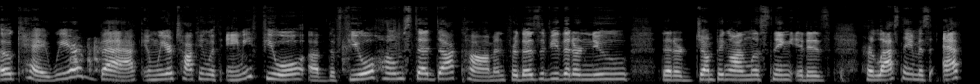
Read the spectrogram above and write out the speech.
Okay, we are back and we are talking with Amy Fewell of thefewellhomestead.com. And for those of you that are new, that are jumping on listening, it is her last name is F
